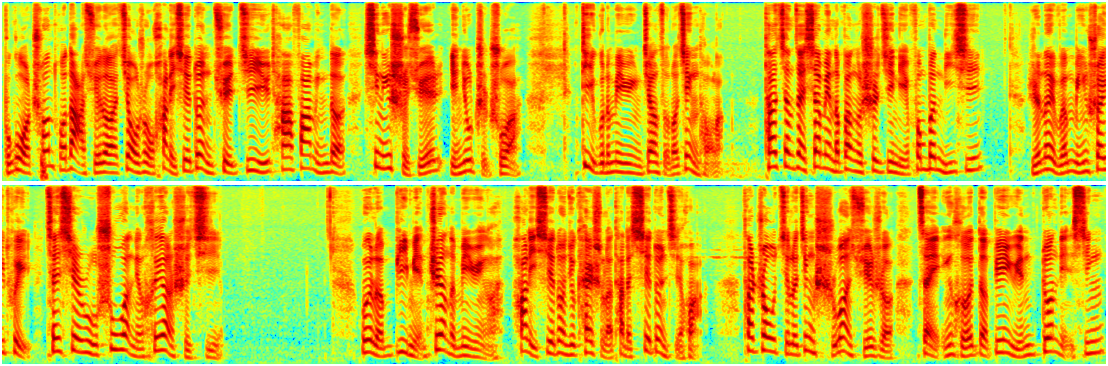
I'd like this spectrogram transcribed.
不过，川陀大学的教授哈里谢顿却基于他发明的心理史学研究指出啊，帝国的命运将走到尽头了，它将在下面的半个世纪里分崩离析。人类文明衰退将陷入数万年的黑暗时期。为了避免这样的命运啊，哈里谢顿就开始了他的谢顿计划。他召集了近十万学者，在银河的边缘端点星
